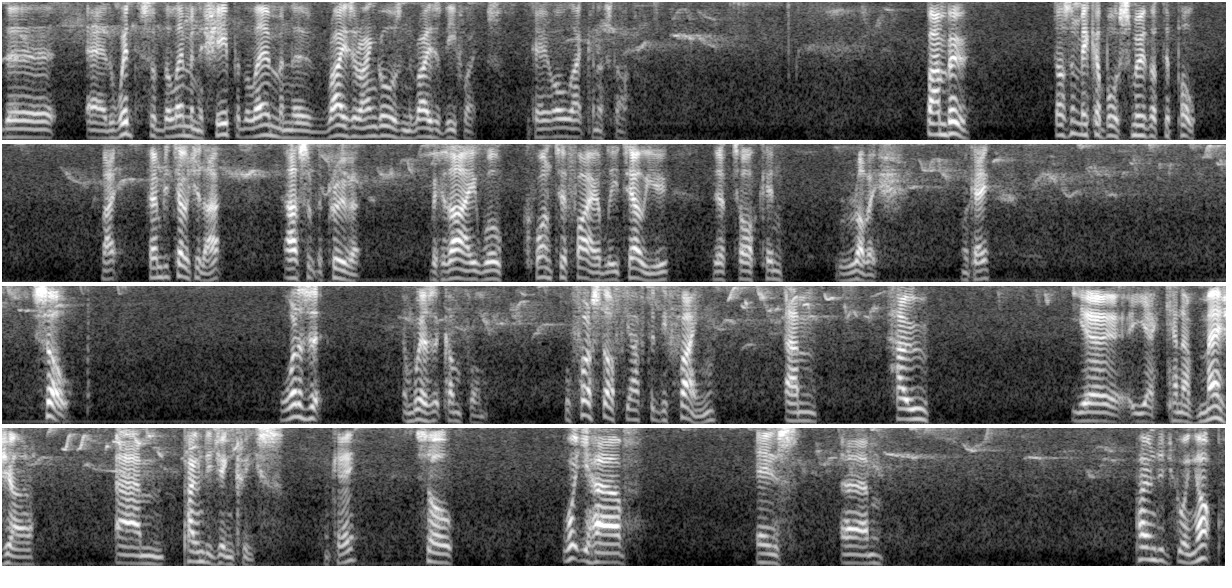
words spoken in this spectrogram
the uh, the widths of the limb and the shape of the limb and the riser angles and the riser deflex. Okay, all that kind of stuff. Bamboo doesn't make a bow smoother to pull. Right? If anybody tells you that, ask them to prove it. Because I will quantifiably tell you they're talking rubbish. Okay? So, what is it and where does it come from? Well, first off, you have to define um, how you, you kind of measure um, poundage increase. Okay, so what you have is um, poundage going up,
